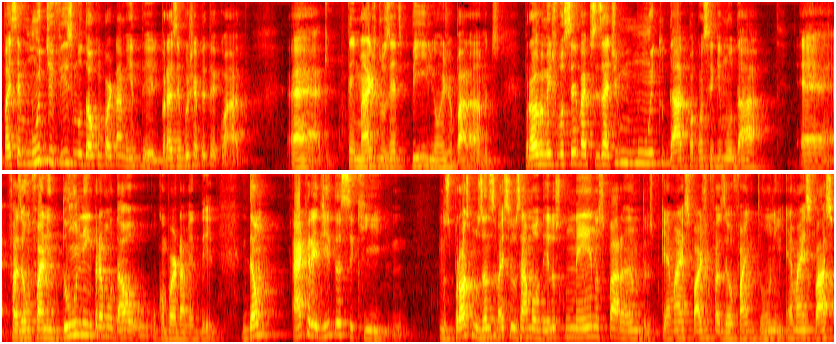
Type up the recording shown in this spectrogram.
vai ser muito difícil mudar o comportamento dele. Por exemplo, o GPT-4, é, que tem mais de 200 bilhões de parâmetros. Provavelmente você vai precisar de muito dado para conseguir mudar, é, fazer um fine tuning para mudar o, o comportamento dele. Então, acredita-se que nos próximos anos vai se usar modelos com menos parâmetros, porque é mais fácil de fazer o fine tuning, é mais fácil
